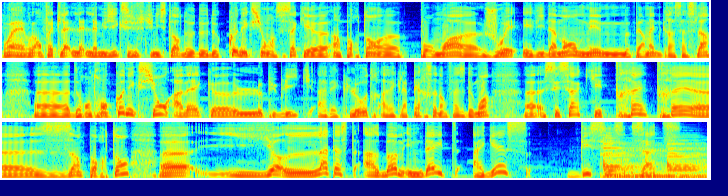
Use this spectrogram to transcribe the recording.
Ouais, en fait, la, musique, c'est juste une histoire de, de- connexion. hein. C'est ça qui est euh, important euh, pour moi. euh, jouer, évidemment, mais me permettre, grâce à cela, de rentrer en connexion avec le public, avec l'autre, avec la personne en face de moi. C'est ça qui est très, très important. Your latest album in date, I guess, this is that.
